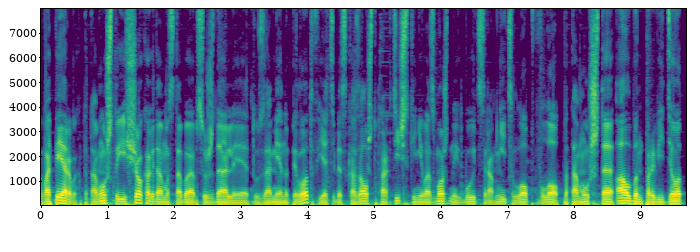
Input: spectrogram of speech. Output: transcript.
Во-первых, потому что еще когда мы с тобой обсуждали эту замену пилотов, я тебе сказал, что практически невозможно невозможно их будет сравнить лоб в лоб, потому что Албан проведет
